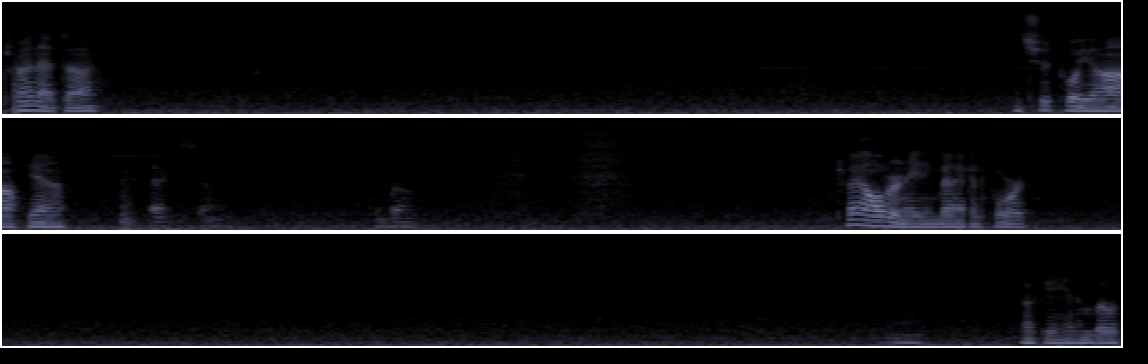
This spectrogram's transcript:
Try that, Doc. It should pull you off, yeah. Back to center. For both. Try alternating back and forth. Yeah. Okay, hit them both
